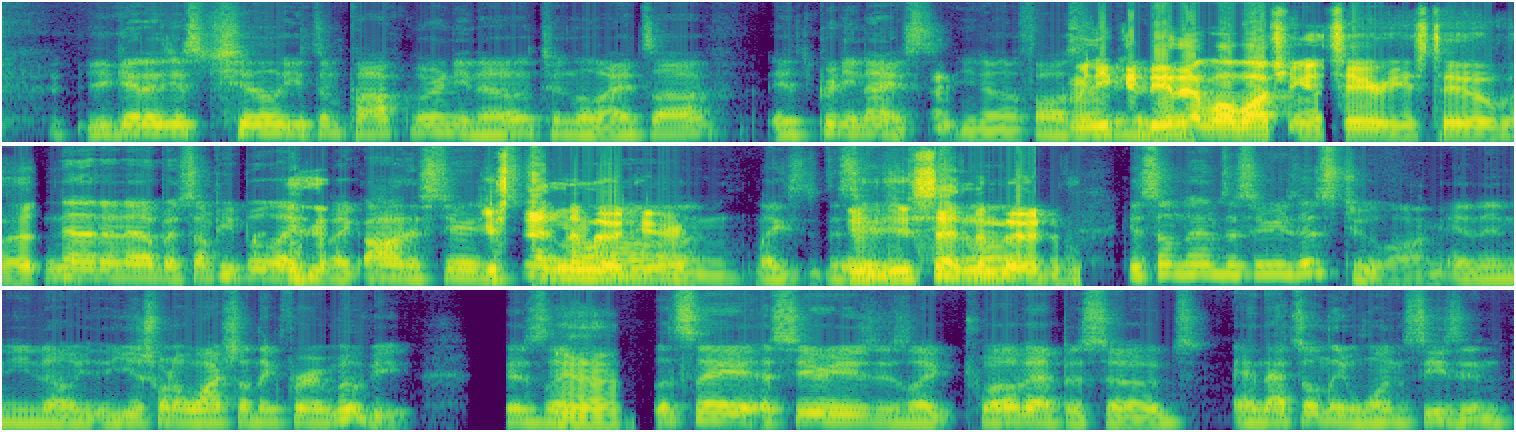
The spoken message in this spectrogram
you get to just chill, eat some popcorn, you know, turn the lights off. It's pretty nice, you know. Fall I mean you can do that while watching a series too, but No, no, no. But some people like like oh the series. You're setting the mood here. Like the you, series you're too setting the mood. Because sometimes the series is too long, and then you know you just want to watch something for a movie. Because like yeah, let's say a series is like 12 episodes and that's only one season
